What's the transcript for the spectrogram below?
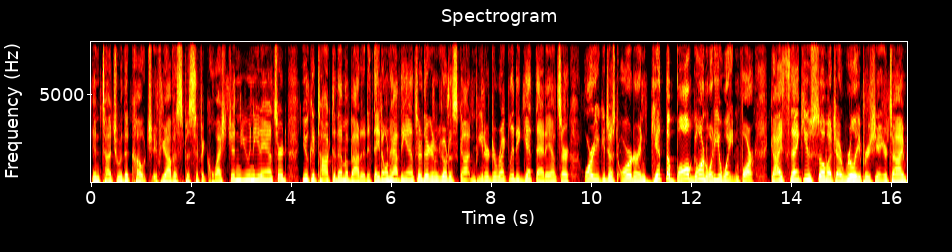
in touch with a coach. If you have a specific question you need answered, you could talk to them about it. If they don't have the answer, they're going to go to Scott and Peter directly to get that answer, or you could just order and get the ball going. What are you waiting for? Guys, thank you so much. I really appreciate your time.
